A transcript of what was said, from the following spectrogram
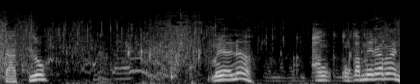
Tatlo. May ano? Ang, ang kameraman.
